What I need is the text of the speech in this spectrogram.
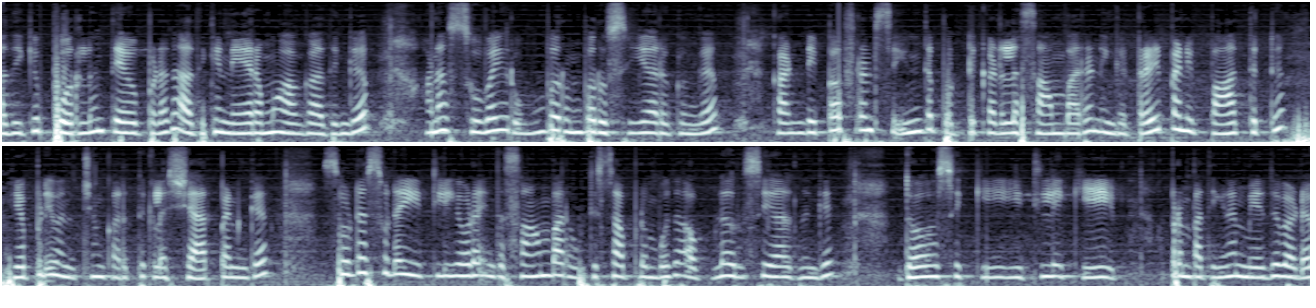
அதிக பொருளும் தேவைப்படாது. அதிக நேரமும் ஆகாதுங்க. ஆனால் சுவை ரொம்ப ரொம்ப ருசியாக இருக்குங்க. கண்டிப்பாக ஃப்ரெண்ட்ஸ் இந்த பொட்டுக்கடலை சாம்பாரை நீங்கள் ட்ரை பண்ணி பார்த்துட்டு எப்படி வந்துச்சும் கருத்துக்களை ஷேர் பண்ணுங்கள் சுட சுட இட்லியோட இந்த சாம்பாரை ஊற்றி சாப்பிடும்போது அவ்வளோ ருசியாக இருந்துங்க தோசைக்கு இட்லிக்கு அப்புறம் பார்த்திங்கன்னா மெதுவடை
